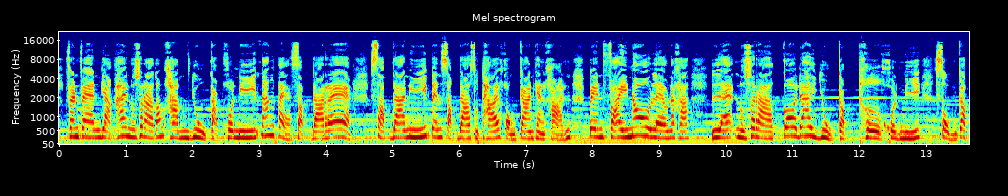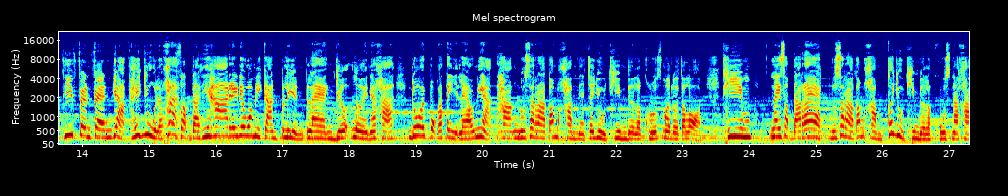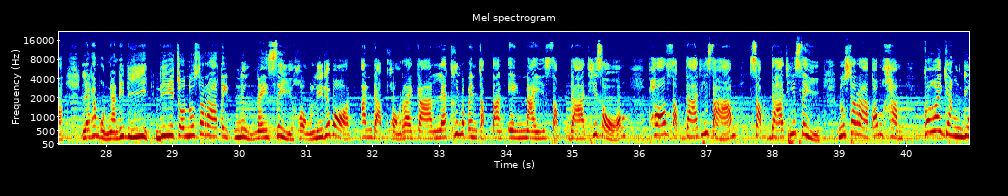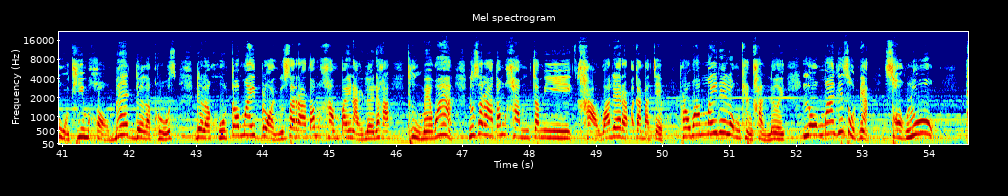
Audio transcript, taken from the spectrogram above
แฟนๆ อยากให้นุสราต้องคำอยู่กับคนนี้ตั้งแต่สัปดาห์แรก สัปดาห์นี้เป็นสัปดาห์สุดท้ายของการแข่งขันเป็นไฟนอลแล้วนะคะ และนุสราก็ได้อยู่กับ เธอคนนี้สมกับที่แฟนๆ อยากให้อยู่แล้วค่ะ สัปดาห์ที่ 5 เรียกได้ว่ามีการเปลี่ยนแปลงเยอะเลยนะคะ โดยปกติแล้วเนี่ยทางนุสราต้อมคำเนี่ยจะอยู่ทีมเดลครูสมาโดยตลอด ทีมในสัปดาห์แรก นุสราต้อมคำก็อยู่ทีมเดลครูสนะคะ และทำผลงานได้ดี ดีจนนุสราติด 1 ใน 4 ของลีดเดอร์บอร์ดอันดับของรายการ และขึ้นมาเป็นกัปตันเองในสัปดาห์ที่ 2 พอสัปดาห์ที่ 3 สัปดาห์ทีสี่4 นุสราต้อมคำก็ยังอยู่ทีมของแม่เดลครูสเดลครูสก็ไม่ปล่อยนุสราต้อมคำไปไหนเลยนะคะ ถึงแม้ว่านุสราต้อมคำจะมีข่าวว่าได้รับอาการบาดเจ็บ เพราะว่าไม่ได้ลงแข่งขันเลย ลงมากที่สุดเนี่ยสองลูก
